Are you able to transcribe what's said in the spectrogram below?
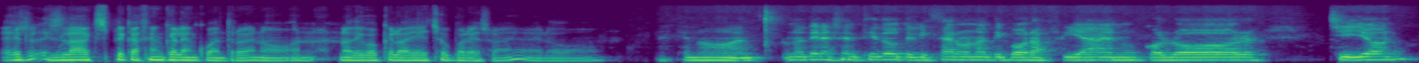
es, la explicación que le encuentro, ¿eh? no, no, digo que lo haya hecho por eso, ¿eh? pero... Es que no, no tiene sentido utilizar una tipografía en un color chillón,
